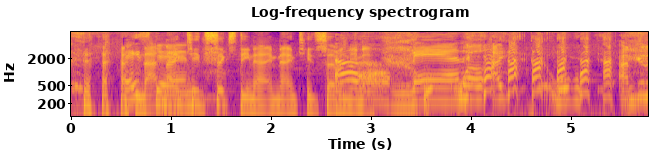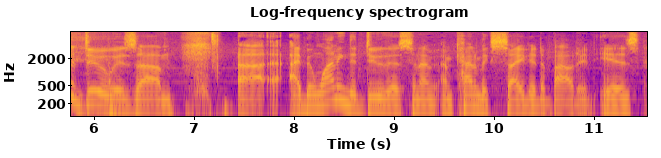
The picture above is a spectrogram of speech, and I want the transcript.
Hey Not 1969, 1979. Oh man. Well, I, what I'm going to do is um, uh, I've been wanting to do this, and I'm, I'm kind of excited about it. Is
